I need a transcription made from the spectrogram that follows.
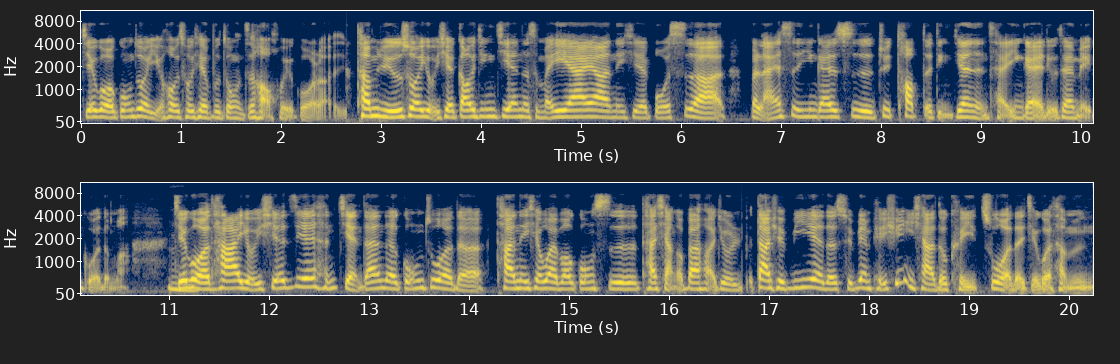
结果工作以后抽签不中，只好回国了。他们比如说有一些高精尖的什么 AI 啊，那些博士啊，本来是应该是最 top 的顶尖人才，应该留在美国的嘛。结果他有一些这些很简单的工作的，他那些外包公司，他想个办法，就是大学毕业的随便培训一下都可以做的。结果他们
